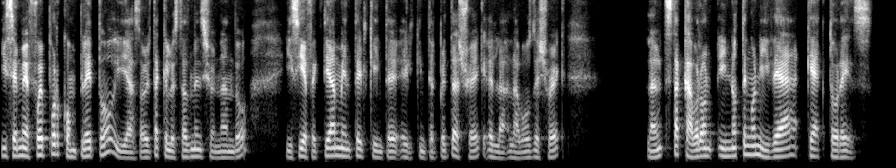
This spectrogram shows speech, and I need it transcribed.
y se me fue por completo y hasta ahorita que lo estás mencionando, y sí, efectivamente el que, inter- el que interpreta a Shrek, eh, la, la voz de Shrek, la neta está cabrón y no tengo ni idea qué actor es.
